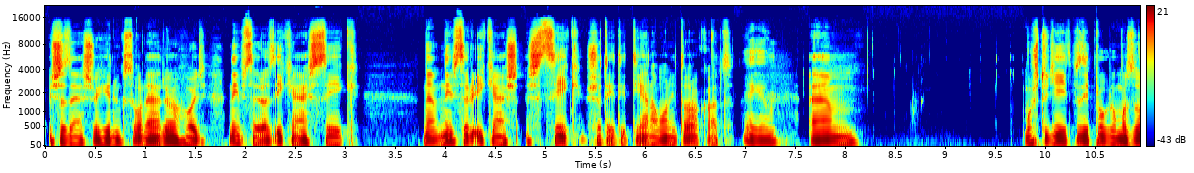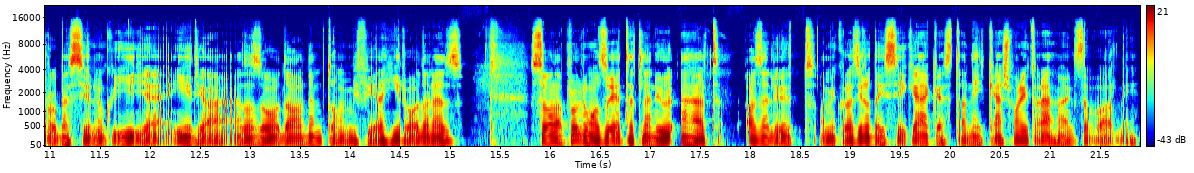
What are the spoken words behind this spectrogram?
és az első hírünk szól erről, hogy népszerű az ikás szék, nem, népszerű ikás szék sötétíti el a monitorokat. Igen. Um, most ugye itt egy programozóról beszélünk, így írja ez az oldal, nem tudom, miféle híroldal ez. Szóval a programozó értetlenül állt azelőtt, amikor az irodai szék elkezdte a 4K-s monitorát megzavarni.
